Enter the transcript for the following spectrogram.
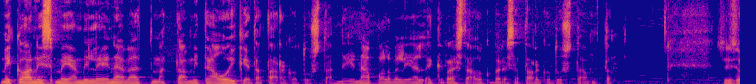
mekanismeja, mille ei enää välttämättä ole mitään oikeaa tarkoitusta. Ne ei enää palvele jälleen kerran sitä alkuperäistä tarkoitusta. Mutta... Siis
